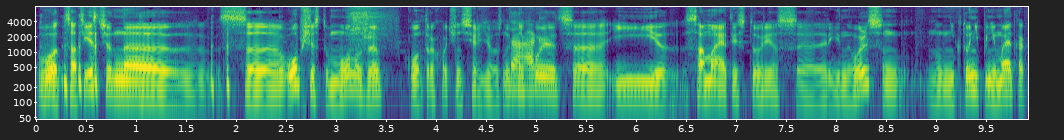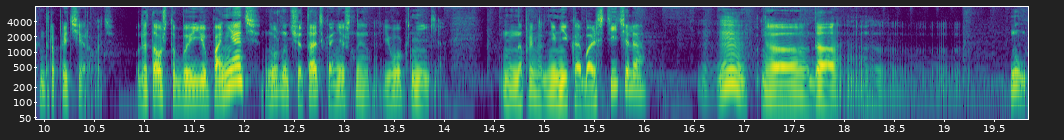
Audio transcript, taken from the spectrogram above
Вот, соответственно, с обществом он уже в контрах очень серьезных Так. находится. И сама эта история с э, Региной Ольсен, ну, никто не понимает, как интерпретировать. Для того, чтобы ее понять, нужно читать, конечно, его книги. Например, «Дневник обольстителя». М. Э, да. э, ну,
